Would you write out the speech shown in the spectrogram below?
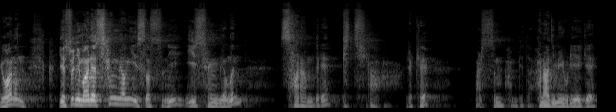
요한은 예수님 안에 생명이 있었으니 이 생명은 사람들의 빛이라 이렇게 말씀합니다. 하나님이 우리에게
